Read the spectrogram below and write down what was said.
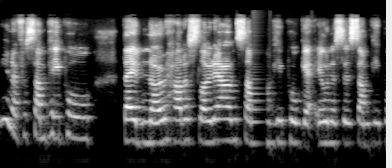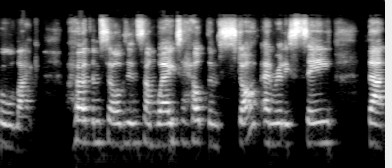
you know for some people they know how to slow down. Some people get illnesses. Some people like hurt themselves in some way to help them stop and really see that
